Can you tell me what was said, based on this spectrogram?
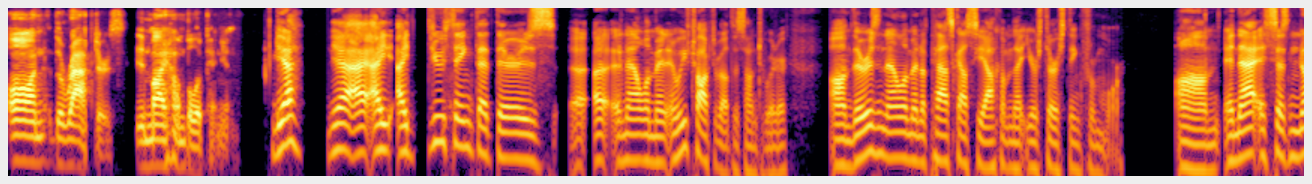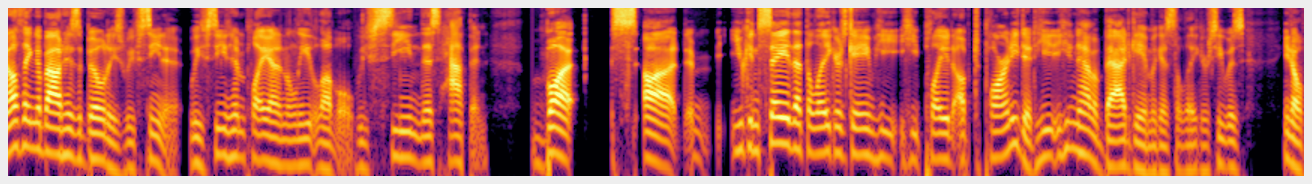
on the Raptors in my humble opinion." Yeah. Yeah, I, I, I do think that there's an element, and we've talked about this on Twitter. Um, there is an element of Pascal Siakam that you're thirsting for more. Um, and that it says nothing about his abilities. We've seen it. We've seen him play at an elite level. We've seen this happen. But uh, you can say that the Lakers game he he played up to par and he did. He he didn't have a bad game against the Lakers. He was, you know,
